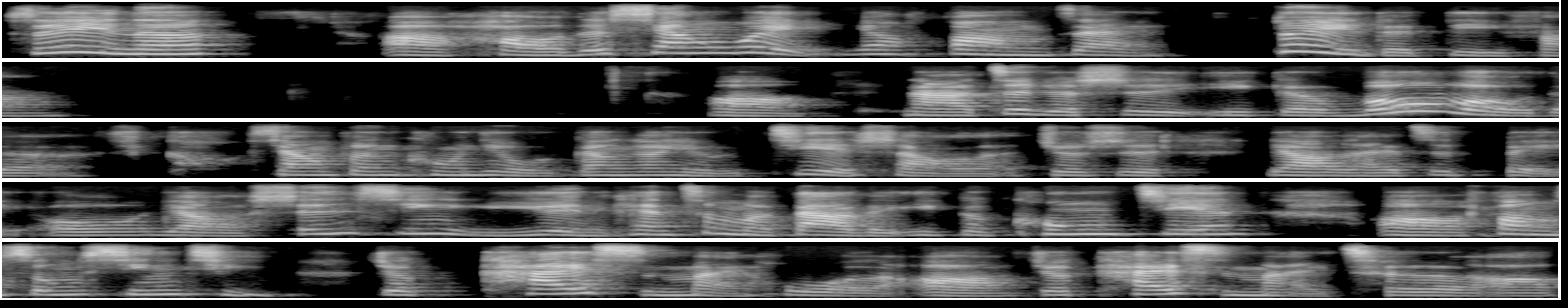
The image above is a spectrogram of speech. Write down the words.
所以呢，啊，好的香味要放在对的地方。啊，那这个是一个 Volvo 的香氛空间，我刚刚有介绍了，就是要来自北欧，要身心愉悦。你看这么大的一个空间啊，放松心情，就开始买货了啊，就开始买车了啊。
